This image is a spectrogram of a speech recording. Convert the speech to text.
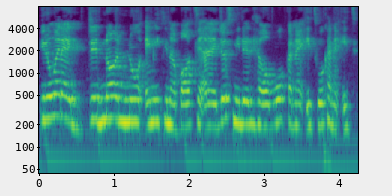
You know when i did not know anything about it and i just needed help what can i eat? What can i eat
